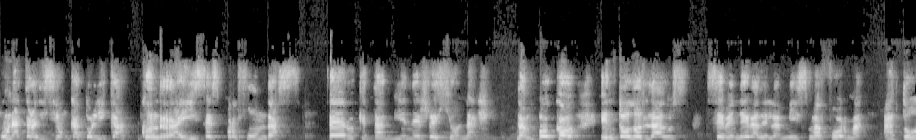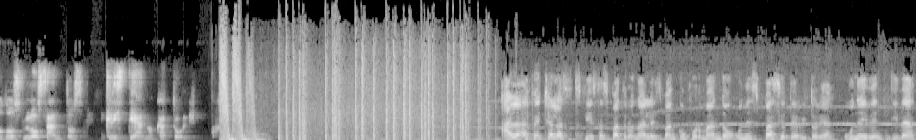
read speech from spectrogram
una tradición católica con raíces profundas, pero que también es regional. Tampoco en todos lados se venera de la misma forma a todos los santos cristiano católicos. A la fecha las fiestas patronales van conformando un espacio territorial, una identidad,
